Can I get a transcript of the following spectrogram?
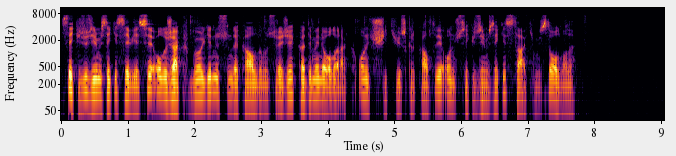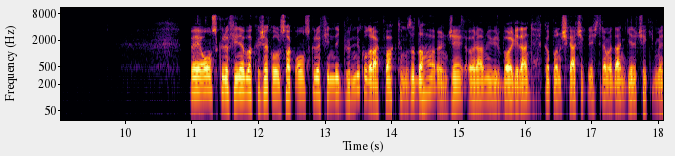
13.828 seviyesi olacak. Bölgenin üstünde kaldığımız sürece kademeli olarak 13.246 ve 13.828 takibimizde olmalı. Ve ons grafiğine bakacak olursak ons grafiğinde günlük olarak baktığımızda daha önce önemli bir bölgeden kapanış gerçekleştiremeden geri çekilme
